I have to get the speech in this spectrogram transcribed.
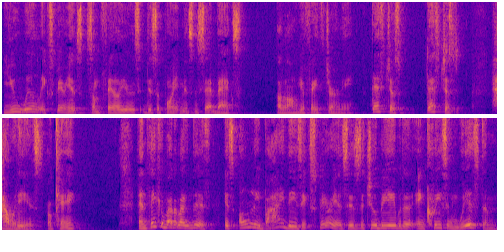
you will experience some failures, disappointments, and setbacks along your faith journey. That's just, that's just how it is, okay? And think about it like this it's only by these experiences that you'll be able to increase in wisdom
